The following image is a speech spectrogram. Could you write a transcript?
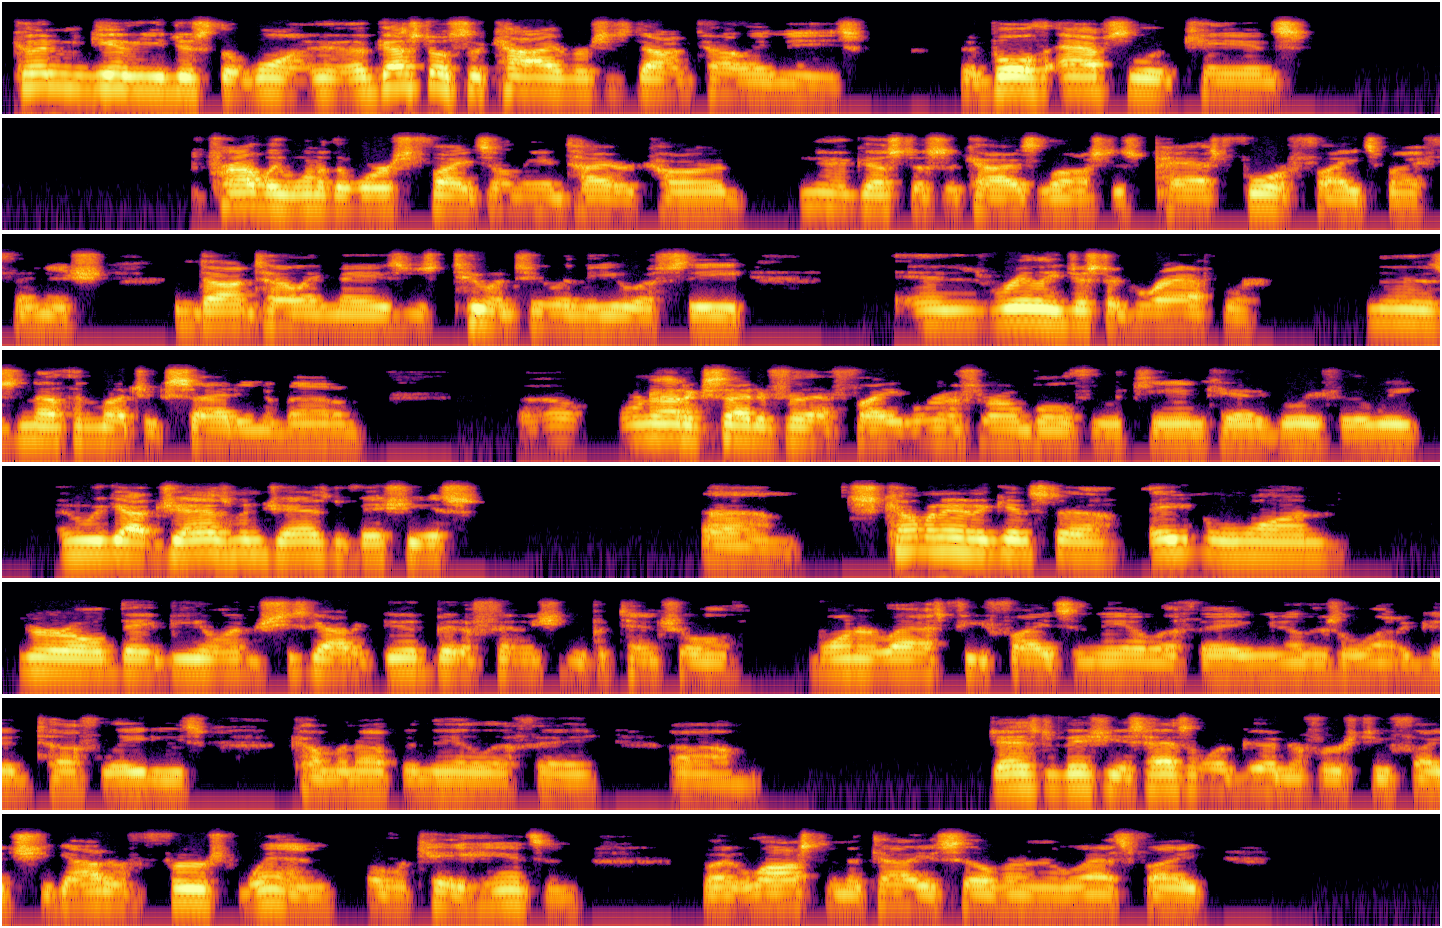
couldn't give you just the one. Augusto Sakai versus Don'Tale Mayes. They're both absolute cans. Probably one of the worst fights on the entire card. Augusto Sakai's lost his past four fights by finish. Don'Tale Mayes is two and two in the UFC. Is really just a grappler. There's nothing much exciting about him. Uh, we're not excited for that fight. We're going to throw them both in the can category for the week. And we got Jasmine Jasudavicius. Um, she's coming in against a eight and one girl debuting. She's got a good bit of finishing potential. Won her last few fights in the LFA. We know there's a lot of good, tough ladies coming up in the LFA. Um, Jasudavicius hasn't looked good in her first two fights. She got her first win over Kay Hansen, but lost to Natalia Silva in her last fight.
